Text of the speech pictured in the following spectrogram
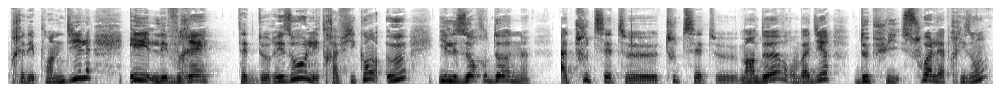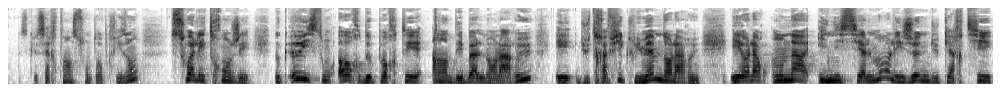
près des points de deal. Et les vrais têtes de réseau, les trafiquants, eux, ils ordonnent à toute cette, euh, toute cette euh, main-d'œuvre, on va dire, depuis soit la prison, parce que certains sont en prison, soit l'étranger. Donc eux, ils sont hors de portée, un, des balles dans la rue et du trafic lui-même dans la rue. Et alors, on a initialement les jeunes du quartier,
